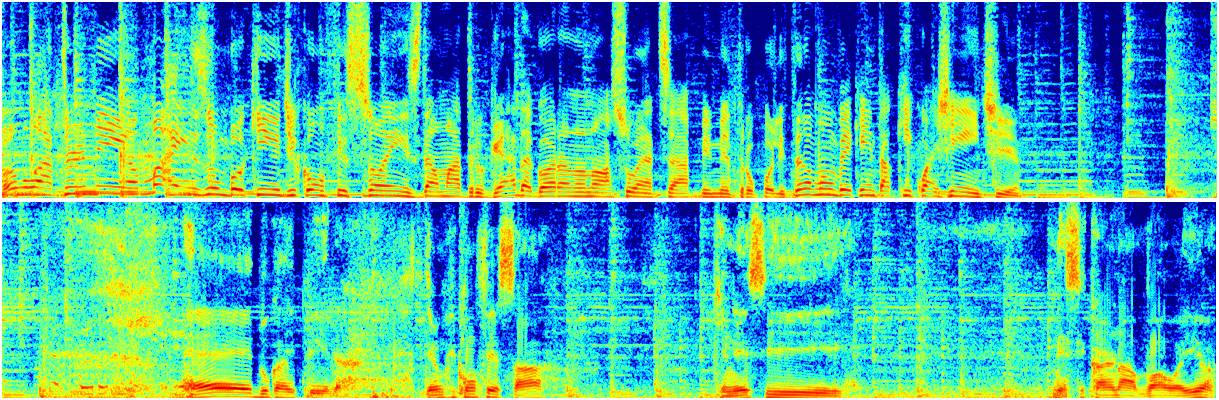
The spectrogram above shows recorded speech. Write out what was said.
Vamos lá, turminha, mais um pouquinho de confissões da madrugada agora no nosso WhatsApp Metropolitana. Vamos ver quem tá aqui com a gente. É, do Caipira, tenho que confessar que nesse nesse carnaval aí, ó,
